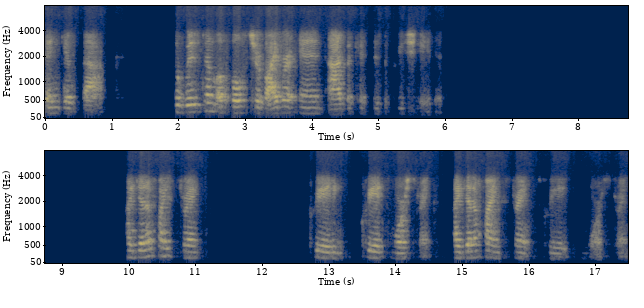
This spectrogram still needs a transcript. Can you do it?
and give back. The wisdom of both survivor and advocate is appreciated. Identify strengths, creating, creates more strength. Identifying strengths creates more strength.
